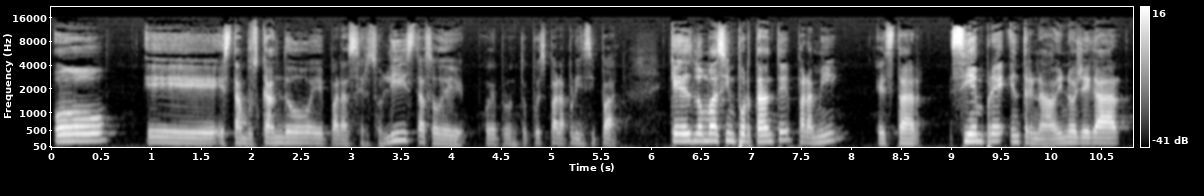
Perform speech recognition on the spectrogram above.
O eh, están buscando eh, para ser solistas o de, o de pronto pues para principal. ¿Qué es lo más importante para mí? Estar siempre entrenado y no llegar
